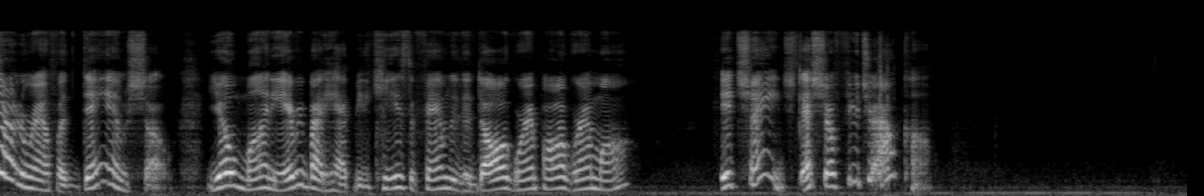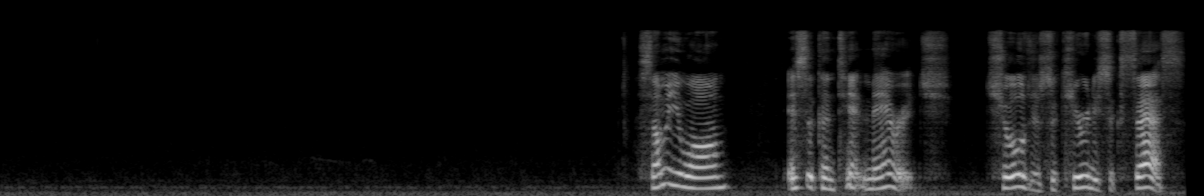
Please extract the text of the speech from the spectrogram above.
turning around for damn show. Your money, everybody happy. The kids, the family, the dog, grandpa, grandma. It changed. That's your future outcome. Some of you all, it's a content marriage. Children, security, success.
